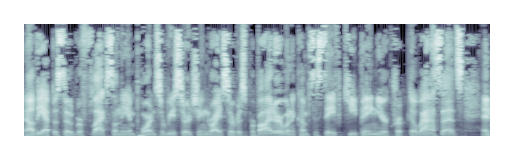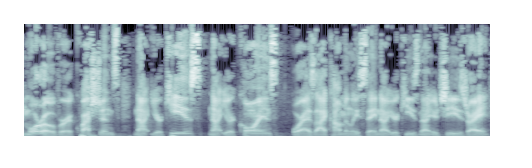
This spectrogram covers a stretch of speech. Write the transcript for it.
Now the episode reflects on the importance of researching the right service provider when it comes to safekeeping your crypto assets. And moreover, it questions not your keys, not your coins, or as I commonly say, not your keys, not your cheese, right?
